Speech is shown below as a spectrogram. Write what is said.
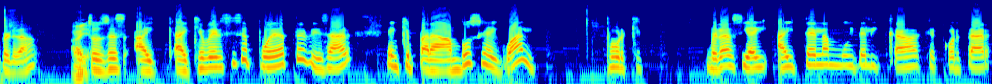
¿verdad? Entonces hay, hay que ver si se puede aterrizar en que para ambos sea igual, porque, ¿verdad? Si hay, hay tela muy delicada que cortar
